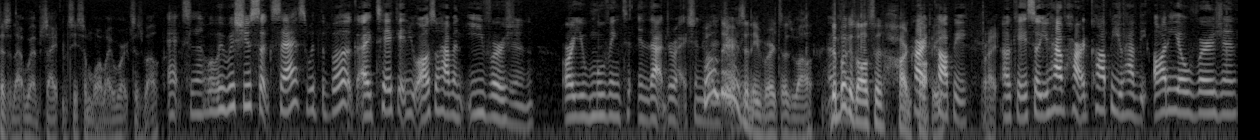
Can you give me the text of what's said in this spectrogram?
visit that website and see some more of my works as well. Excellent. Well, we wish you success with the book. I take it you also have an e version. Or are you moving in that direction? Well, there is an e version as well. Okay. The book is also hard, copy. hard copy. copy. Right. Okay, so you have hard copy, you have the audio version,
